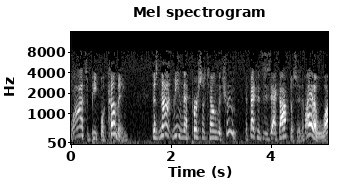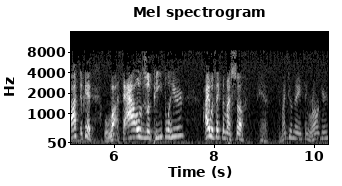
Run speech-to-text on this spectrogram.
lots of people coming, does not mean that person is telling the truth. In fact, it's the exact opposite. If I had a lot, if we had thousands of people here, I would think to myself, man, am I doing anything wrong here?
